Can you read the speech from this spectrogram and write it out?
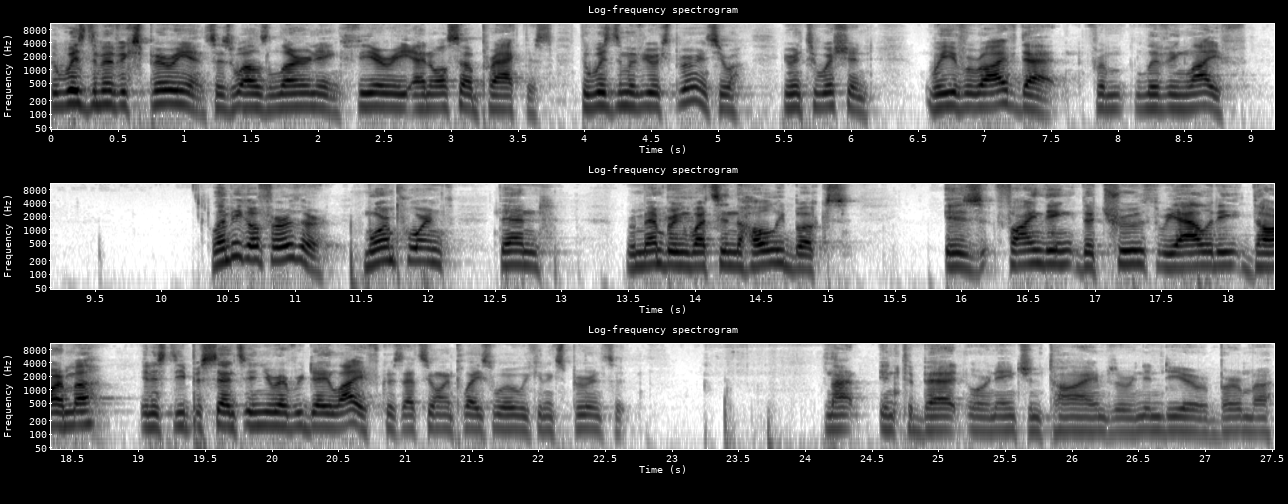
the wisdom of experience as well as learning, theory, and also practice. The wisdom of your experience, your, your intuition, where you've arrived at from living life. Let me go further. More important than remembering what's in the holy books is finding the truth, reality, Dharma in its deepest sense in your everyday life, because that's the only place where we can experience it. not in Tibet or in ancient times or in India or Burma.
